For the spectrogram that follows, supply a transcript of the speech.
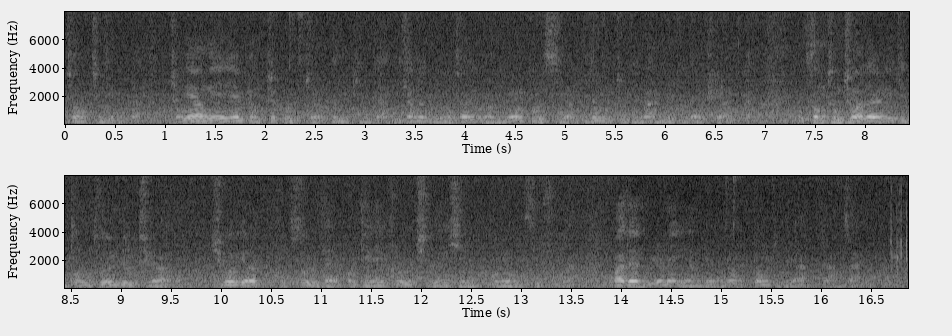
정증됩니다. 종양에 의한 병적 골절, 근육 긴장, 이상을 누르며 서해로 감면, 골수염, 부정골절 등을 한물 진단이 필요합니다. 곡성 통증 환자를 진통 소염제를 투여하고 치골결합 국소 의사였고 DNA 프로브 치료 시행 보내볼 수 있습니다. 과다한 훈련에 의한 경우는 활동을 줄여야 합니다. 감사합니다.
